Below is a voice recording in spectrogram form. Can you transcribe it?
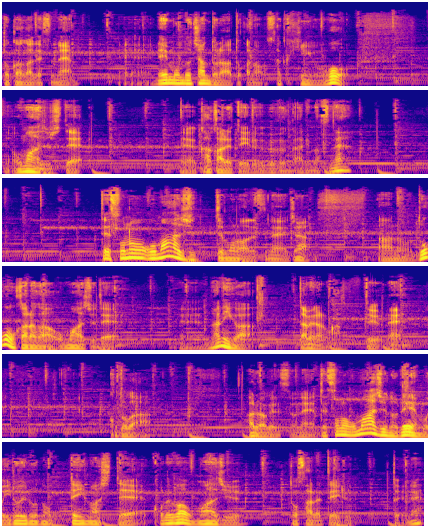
とかがですね、えー、レイモンド・チャンドラーとかの作品をオマージュして、えー、書かれている部分がありますね。で、そのオマージュってものはですね、じゃあ、あの、どこからがオマージュで、えー、何がダメなのかっていうね、ことがあるわけですよね。で、そのオマージュの例もいろいろ載っていまして、これはオマージュとされているというね。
